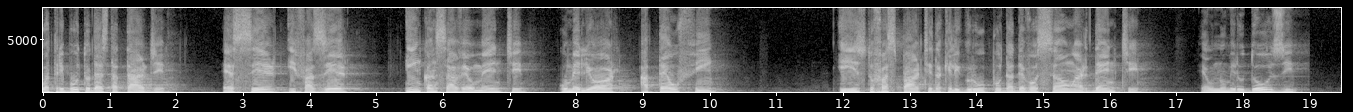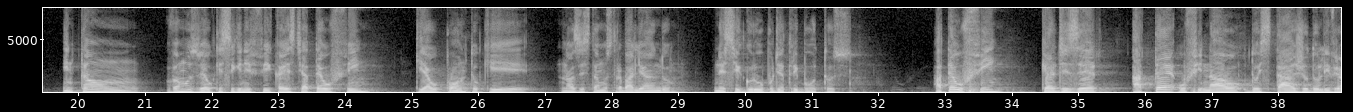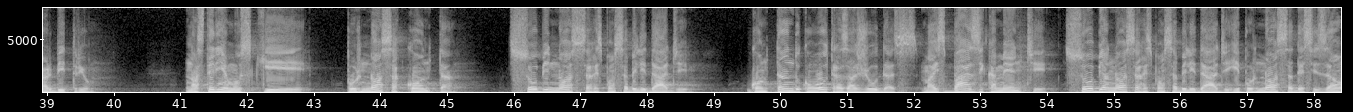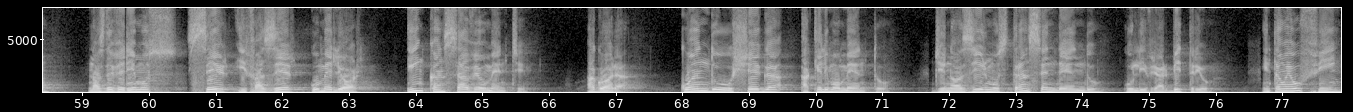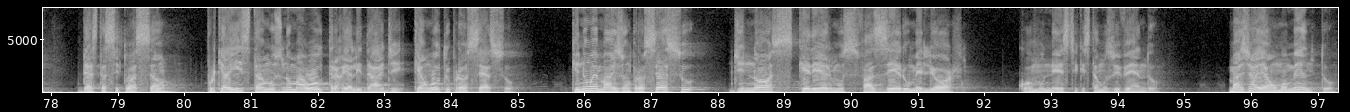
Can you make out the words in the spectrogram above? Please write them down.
O atributo desta tarde é ser e fazer incansavelmente o melhor até o fim. E isto faz parte daquele grupo da devoção ardente. É o número 12. Então, vamos ver o que significa este até o fim, que é o ponto que nós estamos trabalhando nesse grupo de atributos. Até o fim quer dizer até o final do estágio do livre-arbítrio. Nós teríamos que, por nossa conta, sob nossa responsabilidade, contando com outras ajudas, mas basicamente sob a nossa responsabilidade e por nossa decisão, nós deveríamos ser e fazer o melhor, incansavelmente. Agora, quando chega aquele momento de nós irmos transcendendo o livre-arbítrio, então é o fim desta situação, porque aí estamos numa outra realidade, que é um outro processo, que não é mais um processo de nós querermos fazer o melhor, como neste que estamos vivendo. Mas já é um momento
